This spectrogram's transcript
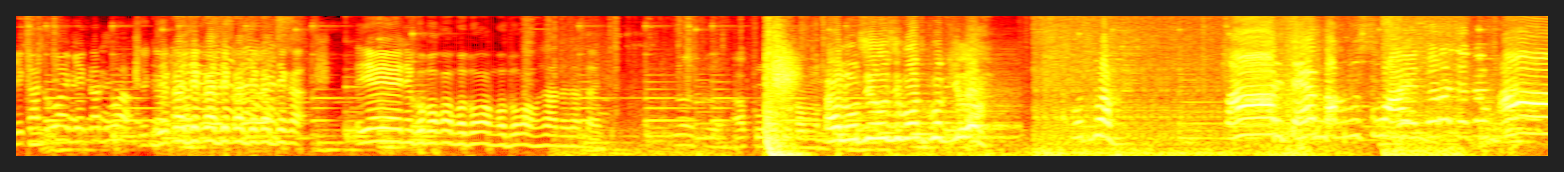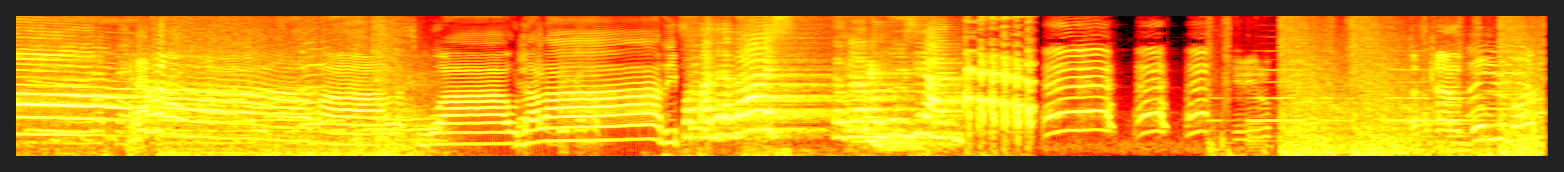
JK 2, JK 2. JK JK JK JK JK. Iya iya ini gua bokong gua bokong gua bokong santai santai. Aku. Ah Lucy Lucy buat gua gila Put gua. Ah ditembak kan. Ah. Males gua. Udahlah. Report Ada guys. Kita polisian. Kiri lu. SL gong nih bos.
